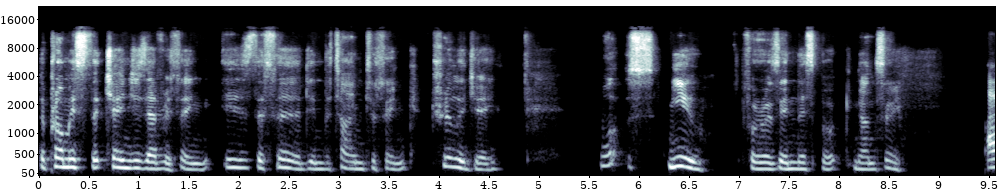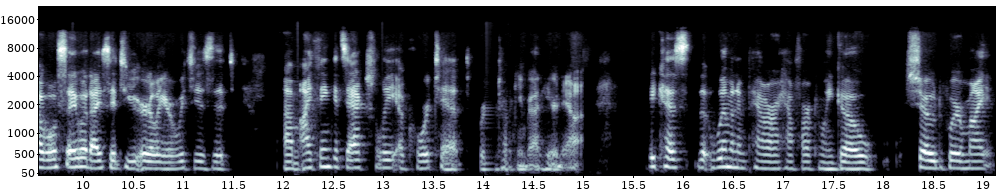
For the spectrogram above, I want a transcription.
The Promise That Changes Everything, is the third in the Time to Think trilogy. What's new for us in this book, Nancy? I will say what I said to you earlier, which is that um, I think it's actually a quartet we're talking about here now, because the Women in Power, How Far Can We Go showed where my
